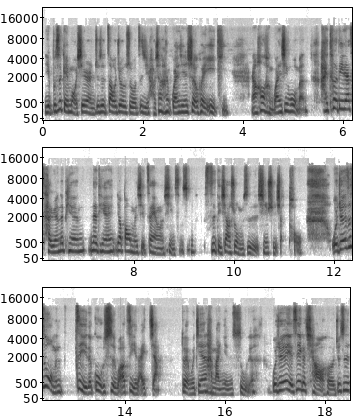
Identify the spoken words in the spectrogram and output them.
也不是给某些人就是造就说自己好像很关心社会议题，然后很关心我们，还特地在裁员那篇那天要帮我们写赞扬信，什么什么，私底下说我们是薪水小偷。我觉得这是我们自己的故事，我要自己来讲。对，我今天还蛮严肃的，我觉得也是一个巧合，就是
